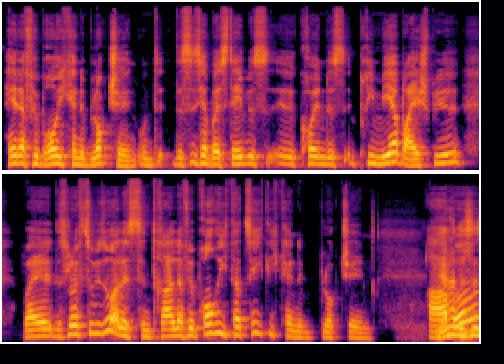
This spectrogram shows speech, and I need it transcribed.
hey, dafür brauche ich keine Blockchain. Und das ist ja bei Stablecoin das Primärbeispiel, weil das läuft sowieso alles zentral. Dafür brauche ich tatsächlich keine Blockchain. Aber ja,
